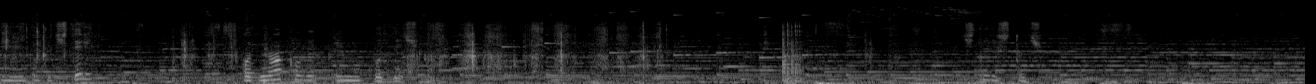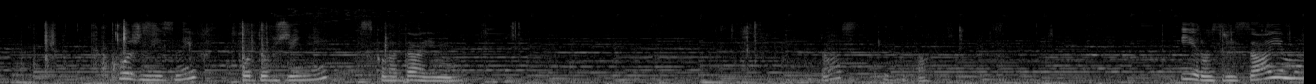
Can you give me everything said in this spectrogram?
Має бути чотири Однакових прямокутничка. Чотири штучки. Кожний з них по довжині складаємо раз і два. І розрізаємо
